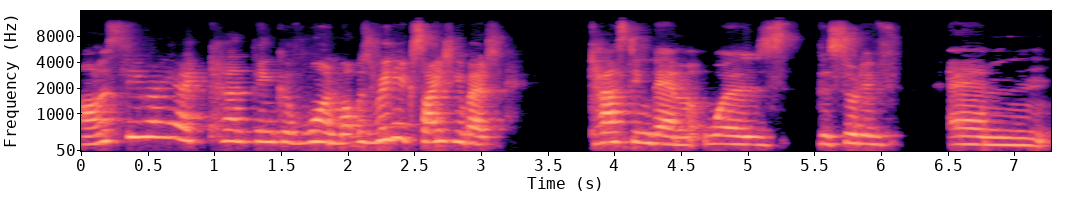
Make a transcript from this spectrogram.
honestly Ray, i can't think of one. What was really exciting about casting them was the sort of um,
